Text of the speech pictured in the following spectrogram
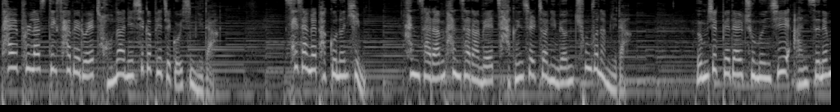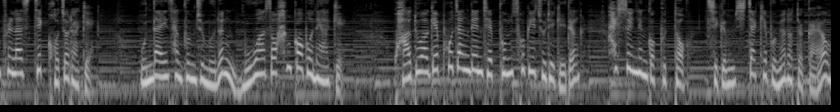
탈플라스틱 사회로의 전환이 시급해지고 있습니다. 세상을 바꾸는 힘, 한 사람 한 사람의 작은 실천이면 충분합니다. 음식 배달 주문 시 안 쓰는 플라스틱 거절하기, 온라인 상품 주문은 모아서 한꺼번에 하기, 과도하게 포장된 제품 소비 줄이기 등 할 수 있는 것부터 지금 시작해 보면 어떨까요?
